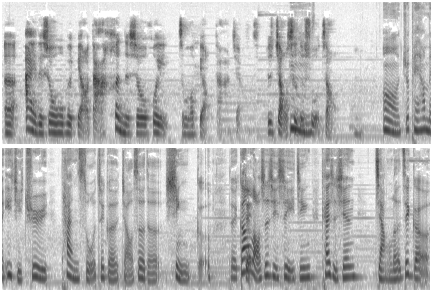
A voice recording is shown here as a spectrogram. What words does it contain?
呃，爱的时候会不会表达？恨的时候会怎么表达？这样子就是角色的塑造。嗯，嗯，就陪他们一起去探索这个角色的性格。对，刚刚老师其实已经开始先讲了这个。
